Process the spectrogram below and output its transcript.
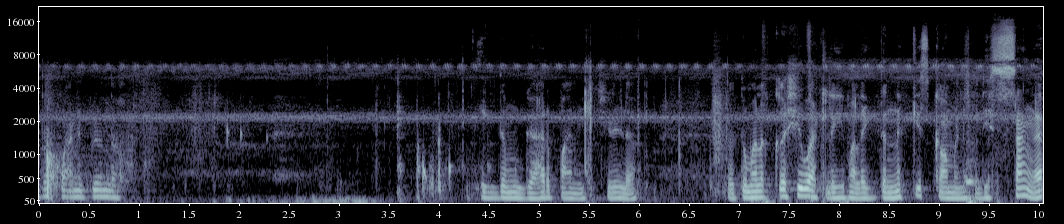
आता पाणी पिऊन दाखव. एकदम गार पाणी चिळलं तर तुम्हाला कशी वाटली ही मला एकदा नक्कीच कॉमेंटमध्ये सांगा.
